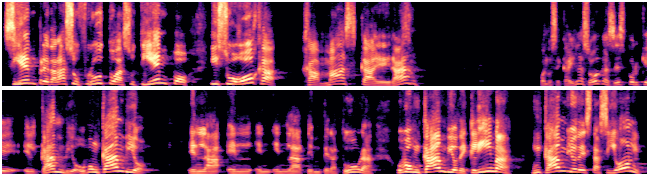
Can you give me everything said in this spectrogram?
siempre dará su fruto a su tiempo y su hoja jamás caerá. Cuando se caen las hojas es porque el cambio, hubo un cambio en la, en, en la temperatura, hubo un cambio de clima, un cambio de estación.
